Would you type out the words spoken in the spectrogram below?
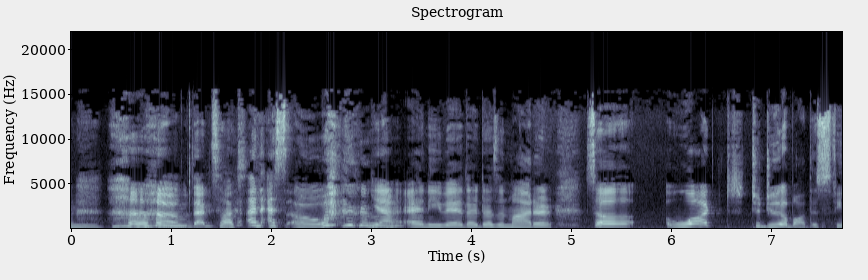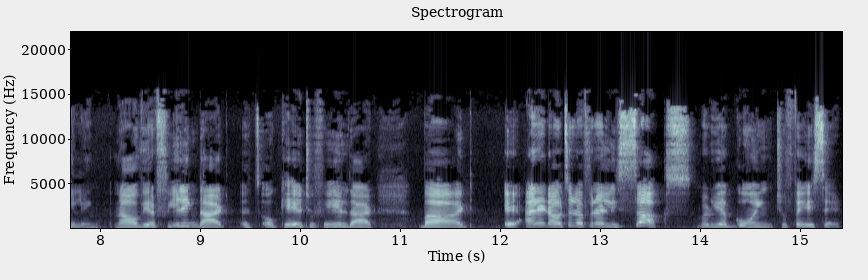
Mm. that sucks An SO. yeah anyway that doesn't matter so what to do about this feeling. Now we are feeling that it's okay to feel that but it, and it also definitely sucks but we are going to face it.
